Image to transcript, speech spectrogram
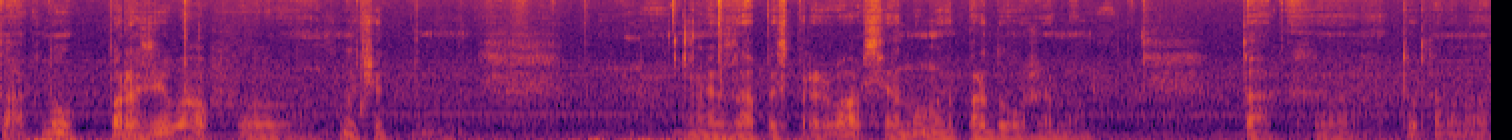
Так, ну, порозівав, о, значить, м, запис прервався, ну ми продовжуємо. Так, е, хто там у нас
